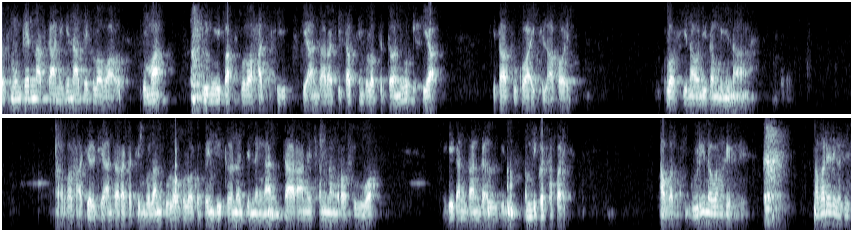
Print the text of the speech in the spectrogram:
Terus mungkin naskah ini nanti kalau wow, cuma ini pas kalau haji di antara kitab sing kalau betul itu ikhya kita buku Aidil Aqaid. Kalau sinau di tengmina. hasil di antara kesimpulan pulau pulau kepenjudono jenengan carane seneng Rasulullah. Ini kan tanggal ini, nanti safar. Apa? Guri nawa akhir. Apa dia sih?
